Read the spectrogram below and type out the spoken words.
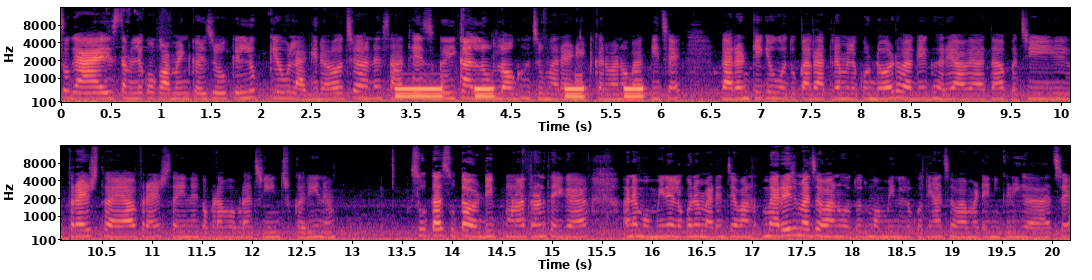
સો ગાઈઝ તમે લોકો કોમેન્ટ કરજો કે લુક કેવો લાગી રહ્યો છે અને સાથે જ ગઈકાલનો વ્લોગ હજુ મારે એડિટ કરવાનો બાકી છે. કારણ કે કેવું હતું, કાલ રાત્રે અમે લોકો દોઢ વાગે ઘરે આવ્યા હતા, પછી ફ્રેશ થયા ફ્રેશ થઈને કપડાં બપડા ચેન્જ કરીને સૂતા સૂતા અઢી પોણા ત્રણ થઈ ગયા અને મમ્મીને લોકોને મેરેજ જવાનું મેરેજમાં જવાનું હતું તો મમ્મીને લોકો ત્યાં જવા માટે નીકળી ગયા છે.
